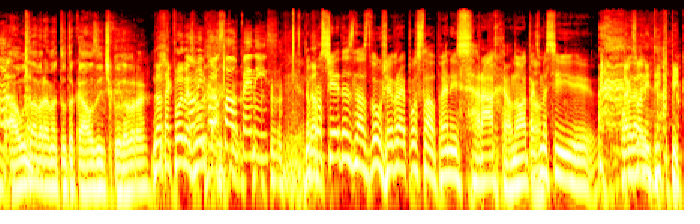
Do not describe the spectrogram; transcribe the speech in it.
a uzavreme túto kauzičku, dobre? No tak poďme z mi hurta. poslal penis. No, no proste jeden z nás dvoch že vraj poslal penis Ráchel, no a tak no. sme si Takzvaný dick pic.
